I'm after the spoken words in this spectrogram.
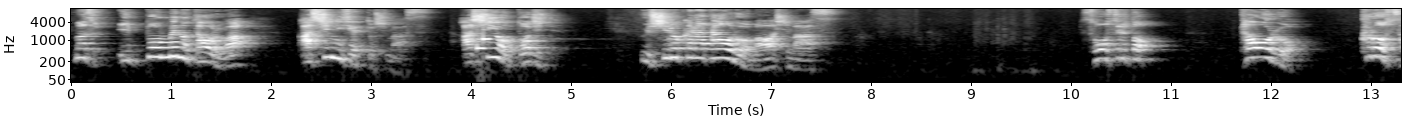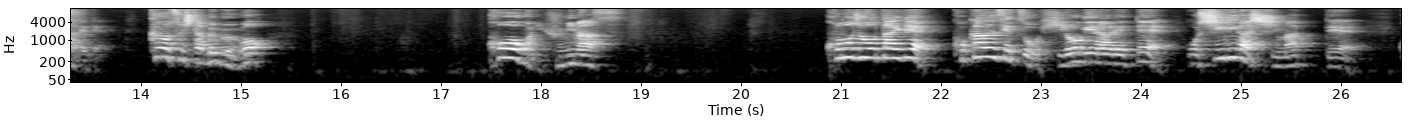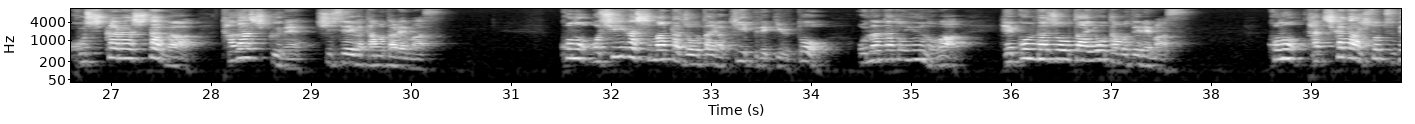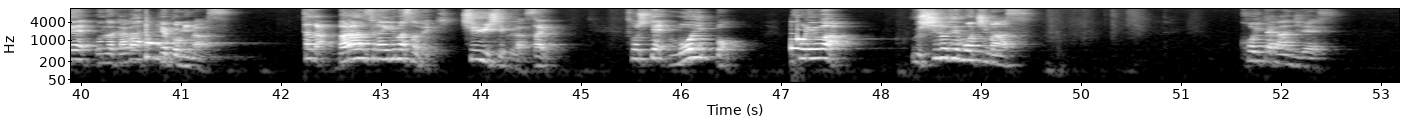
まず1本目のタオルは足にセットします。足を閉じて、後ろからタオルを回します。そうするとタオルをクロスさせてクロスした部分を交互に踏みます。この状態で股関節を広げられてお尻が締まって腰から下が正しくね姿勢が保たれます。このお尻が締まった状態がキープできるとお腹というのはへこんだ状態を保てれます。この立ち方一つでお腹がへこみます。ただ、バランスがいりますので注意してください。そしてもう一本。これは、後ろで持ちます。こういった感じです。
